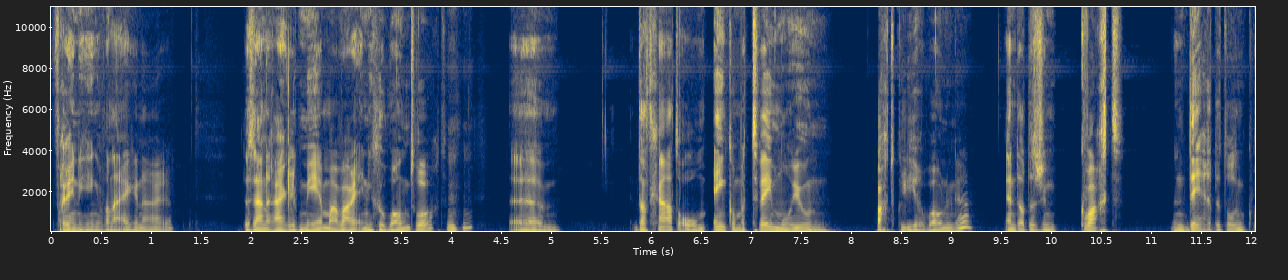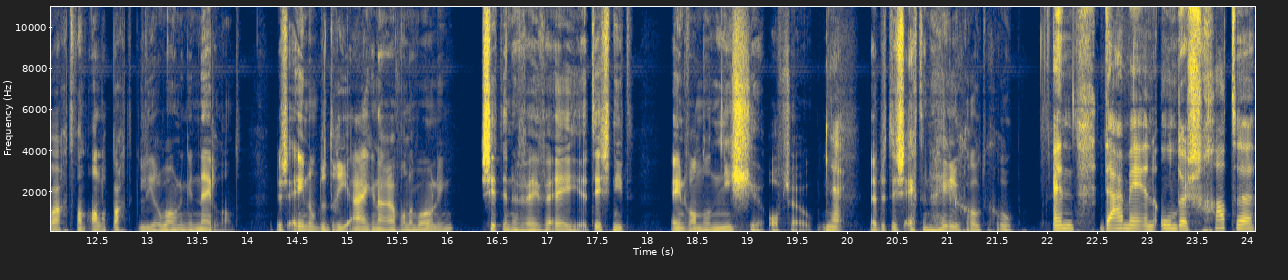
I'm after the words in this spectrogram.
verenigingen van eigenaren. Er zijn er eigenlijk meer, maar waarin gewoond wordt. Mhm. Ehm, dat gaat om 1,2 miljoen particuliere woningen. En dat is een kwart, een derde tot een kwart van alle particuliere woningen in Nederland. Dus één op de drie eigenaren van een woning zit in een VVE. Het is niet een of ander niche of zo. Nee. Eh, Het is echt een hele grote groep. En daarmee een onderschatte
